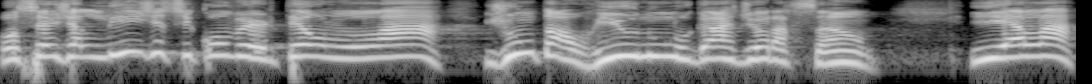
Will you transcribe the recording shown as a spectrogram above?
Ou seja, Lídia se converteu lá, junto ao rio, num lugar de oração. E ela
